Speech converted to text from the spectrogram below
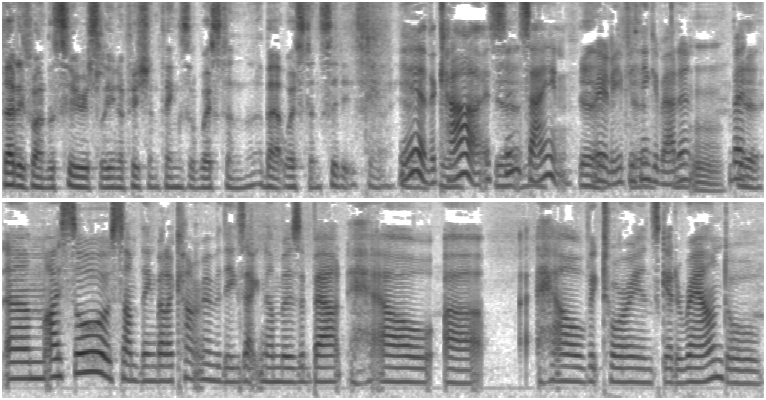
that is one of the seriously inefficient things of Western about Western cities. You know. Yeah, the car. It's yeah, yeah. insane, Yeah, really, if you yeah, think about yeah. it. Mm. But um, I saw something, but I can't remember the exact numbers about how uh, how Victorians get around or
